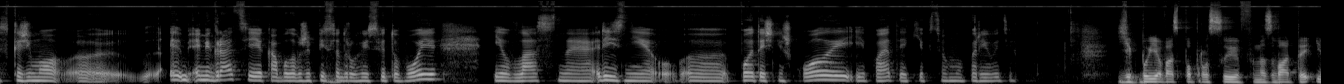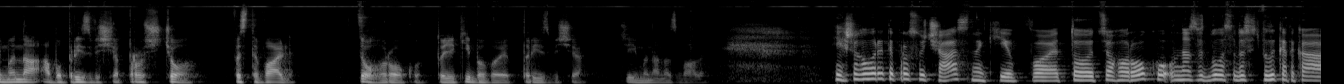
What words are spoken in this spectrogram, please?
скажімо, ем- еміграції, яка була вже після Другої світової, і власне різні поетичні школи і поети, які в цьому періоді. Якби я вас попросив назвати імена або прізвища, про що фестиваль цього року, то які би ви прізвища чи імена назвали? Якщо говорити про сучасників, е, то цього року у нас відбулася досить велика така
